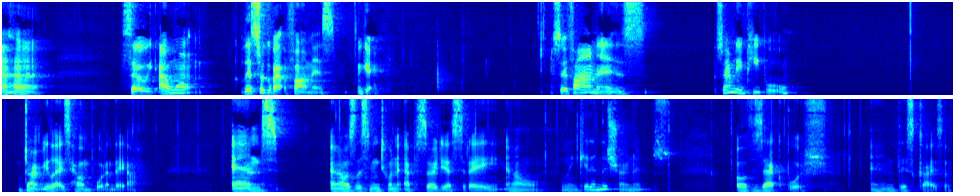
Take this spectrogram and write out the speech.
Uh, so I want, let's talk about farmers. Okay. So farmers, so many people don't realize how important they are. And and I was listening to an episode yesterday, and I'll link it in the show notes, of Zach Bush. And this guy's a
